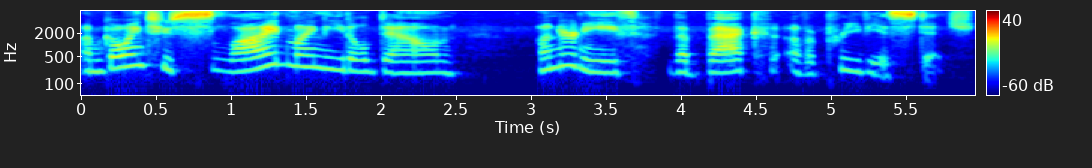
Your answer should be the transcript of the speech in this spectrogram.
I'm going to slide my needle down underneath the back of a previous stitch,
